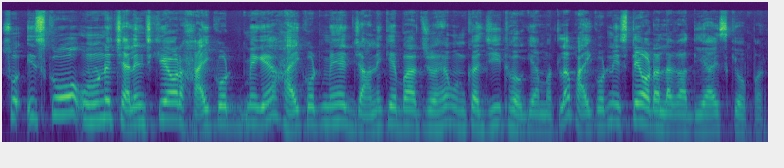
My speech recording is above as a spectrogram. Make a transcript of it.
सो so, इसको उन्होंने चैलेंज किया और हाई कोर्ट में गया। हाई कोर्ट में जाने के बाद जो है उनका जीत हो गया। मतलब हाई कोर्ट ने स्टे ऑर्डर लगा दिया इसके ऊपर।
